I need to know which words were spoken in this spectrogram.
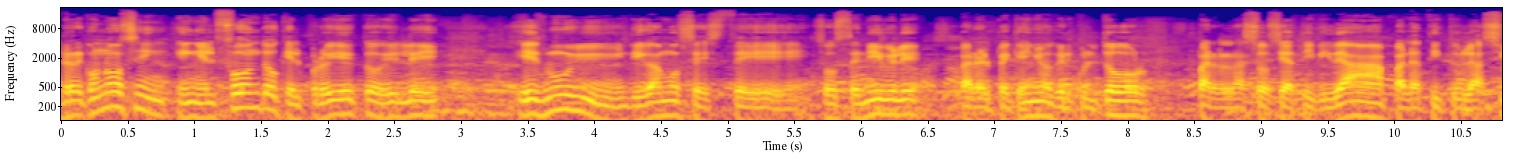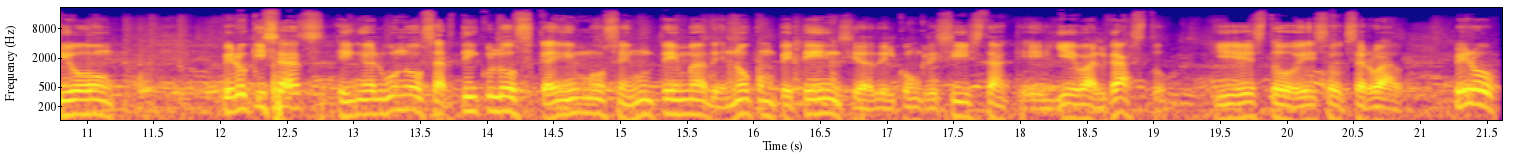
reconocen en el fondo que el proyecto de ley es muy, digamos, este, sostenible para el pequeño agricultor, para la asociatividad, para la titulación, pero quizás en algunos artículos caemos en un tema de no competencia del congresista que lleva al gasto, y esto es observado. Pero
